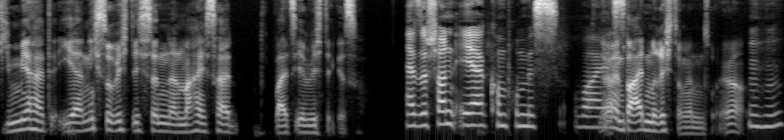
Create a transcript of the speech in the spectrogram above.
die mir halt eher nicht so wichtig sind, dann mache ich es halt, weil es ihr wichtig ist. Also schon eher kompromissweise. Ja, in beiden Richtungen so, ja. Mhm.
